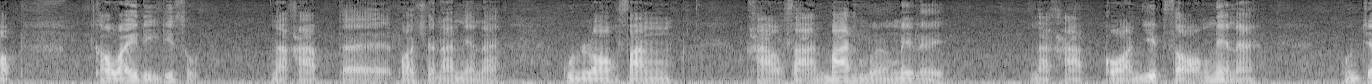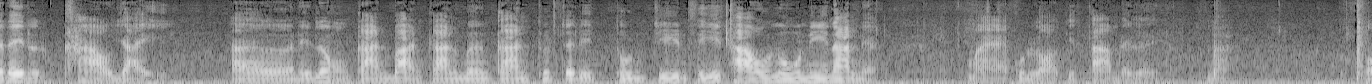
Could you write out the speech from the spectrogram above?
อบ เข้าไว้ดีที่สุดนะครับ แต่เพราะฉะนั้นเนี่ยนะคุณลองฟังข่าวสารบ้านเมืองได้เลย นะครับ ก่อนยีิบสองเนี่ยนะ คุณจะได้ข่าวใหญ่เออในเรื่องของการบ้านการเมืองการทุจริตทุนจีนสีเทานู่นนี่นั่นเนี่ยแหมคุณรอติดตามได้เลยนะโอ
